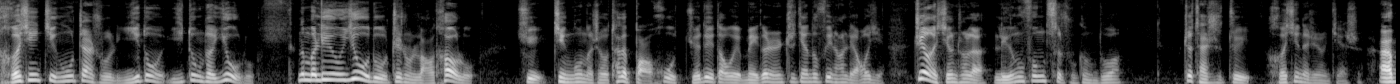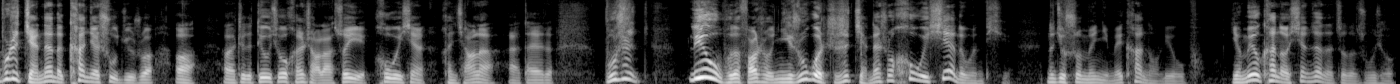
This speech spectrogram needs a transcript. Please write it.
核心进攻战术移动移动到右路。那么利用右路这种老套路，去进攻的时候，他的保护绝对到位，每个人之间都非常了解，这样形成了零封次数更多，这才是最核心的这种解释，而不是简单的看见数据说啊啊这个丢球很少了，所以后卫线很强了，哎，大家这不是利物浦的防守，你如果只是简单说后卫线的问题，那就说明你没看懂利物浦，也没有看到现在的这个足球，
